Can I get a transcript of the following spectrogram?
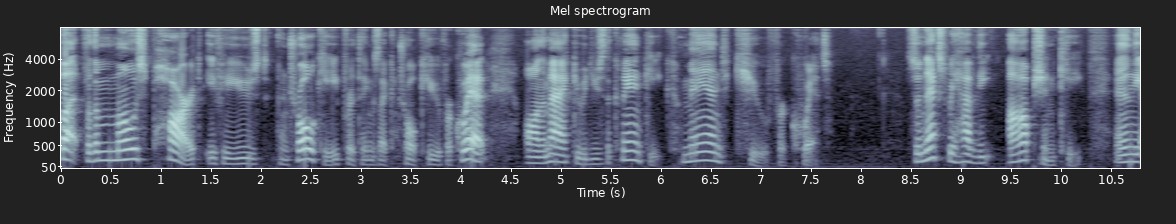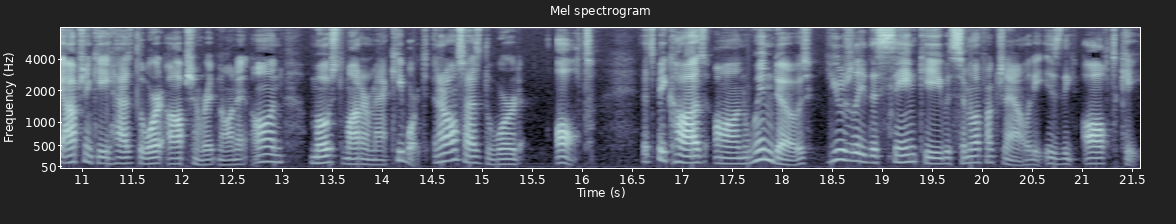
But for the most part, if you used Control key for things like Control Q for quit, on the Mac you would use the Command key, Command Q for quit. So next we have the Option key. And the Option key has the word Option written on it on most modern Mac keyboards. And it also has the word Alt. That's because on Windows, usually the same key with similar functionality is the Alt key.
